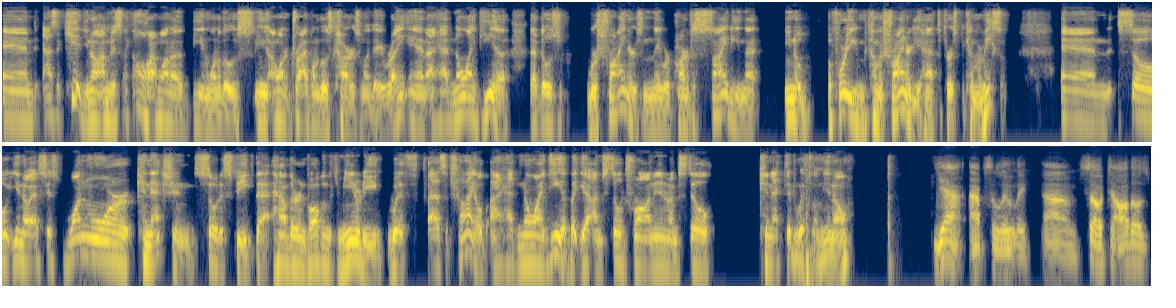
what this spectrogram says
And as a kid, you know, I'm just like, oh, I want to be in one of those. You know, I want to drive one of those cars one day, right? And I had no idea that those were Shriners and they were part of a society, and that you know, before you can become a Shriner, you have to first become a Mason. And so, you know, it's just one more connection, so to speak, that how they're involved in the community with as a child, I had no idea, but yet I'm still drawn in and I'm still connected with them, you know? Yeah, absolutely. Um, so to all those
